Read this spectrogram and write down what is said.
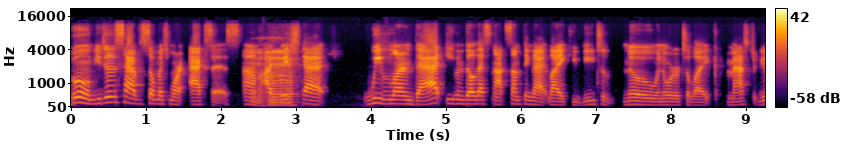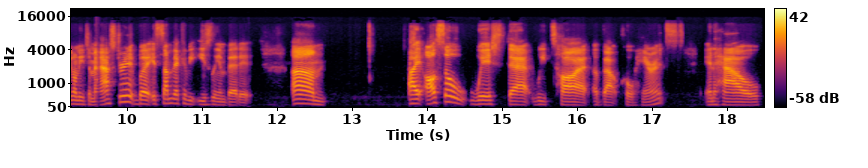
boom, you just have so much more access. Um, mm-hmm. I wish that we learned that, even though that's not something that like you need to know in order to like master. You don't need to master it, but it's something that can be easily embedded. Um, I also wish that we taught about coherence and how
